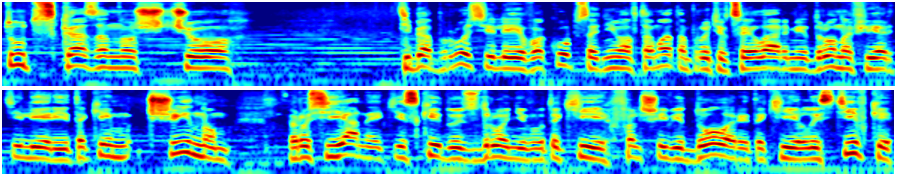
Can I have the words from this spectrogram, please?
Тут сказано, що Тебя бросили в окоп з одним автоматом проти цієї армії дронів і артилерії. Таким чином росіяни, які скидують з дронів такі фальшиві долари, такі листівки,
